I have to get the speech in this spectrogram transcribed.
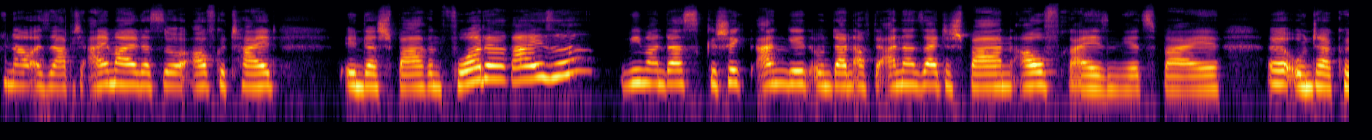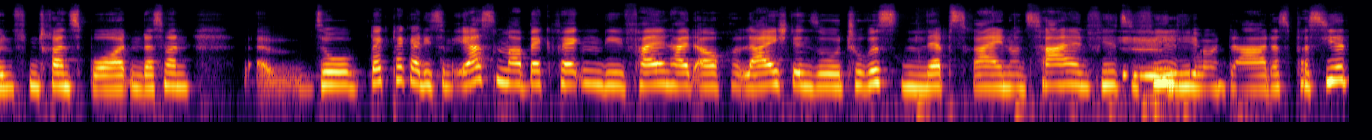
Genau, also habe ich einmal das so aufgeteilt in das Sparen vor der Reise, wie man das geschickt angeht und dann auf der anderen Seite sparen auf Reisen jetzt bei äh, Unterkünften, Transporten, dass man äh, so Backpacker, die zum ersten Mal backpacken, die fallen halt auch leicht in so Touristen-Naps rein und zahlen viel zu viel hier und da. Das passiert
